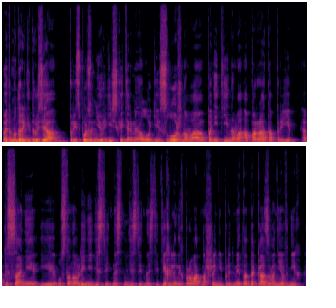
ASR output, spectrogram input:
Поэтому, дорогие друзья, при использовании юридической терминологии, сложного понятийного аппарата при описании и установлении действительности, недействительности тех или иных правоотношений, предмета доказывания в них –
